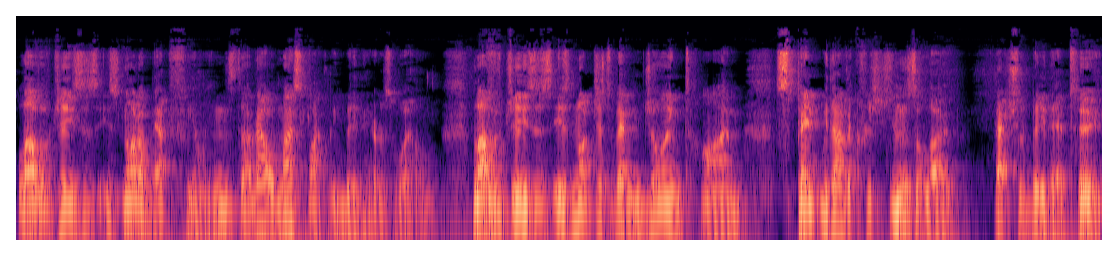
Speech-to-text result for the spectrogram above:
Love of Jesus is not about feelings, though they will most likely be there as well. Love of Jesus is not just about enjoying time spent with other Christians, although that should be there too.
